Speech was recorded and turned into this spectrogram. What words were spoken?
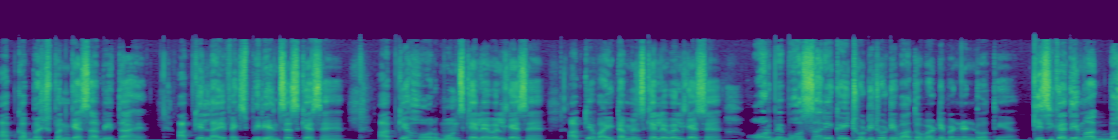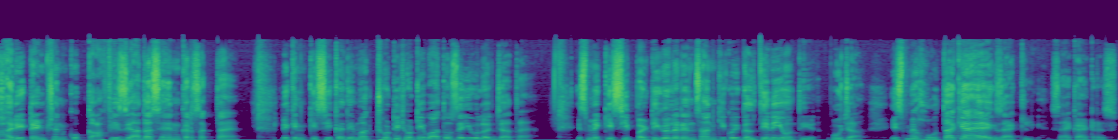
आपका बचपन कैसा बीता है? आपके लाइफ एक्सपीरियंसेस कैसे हैं? आपके हॉर्मोन्स के लेवल कैसे हैं? आपके वाइटामस के लेवल कैसे हैं? और भी बहुत सारी कई छोटी छोटी बातों पर डिपेंडेंट होती हैं। किसी का दिमाग बाहरी टेंशन को काफ़ी ज़्यादा सहन कर सकता है, लेकिन किसी का दिमाग छोटी छोटी बातों से ही उलझ जाता है। इसमें किसी पर्टिकुलर इंसान की कोई गलती नहीं होती है। पूजा, इसमें होता क्या है एग्जैक्टली साइकाट्रिस्ट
